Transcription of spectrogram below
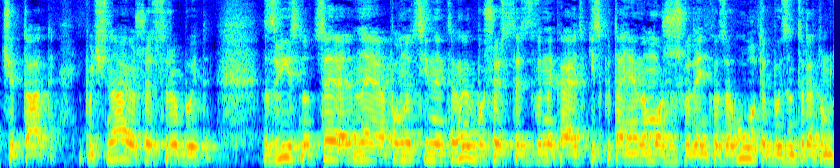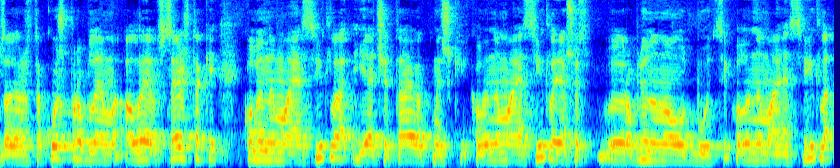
читати, і починаю щось робити. Звісно, це не повноцінний інтернет, бо щось виникають якісь питання, не можу швиденько загуглити, бо з інтернетом зараз також проблеми. Але все ж таки, коли немає світла, я читаю книжки. Коли немає світла, я щось роблю на ноутбуці. Коли немає світла,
